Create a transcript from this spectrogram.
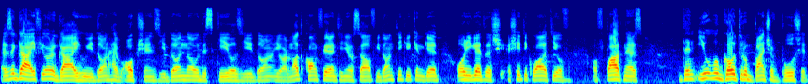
As a guy if you're a guy who you don't have options you don't know the skills you don't you are not confident in yourself you don't think you can get or you get a, sh- a shitty quality of of partners then you will go through a bunch of bullshit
